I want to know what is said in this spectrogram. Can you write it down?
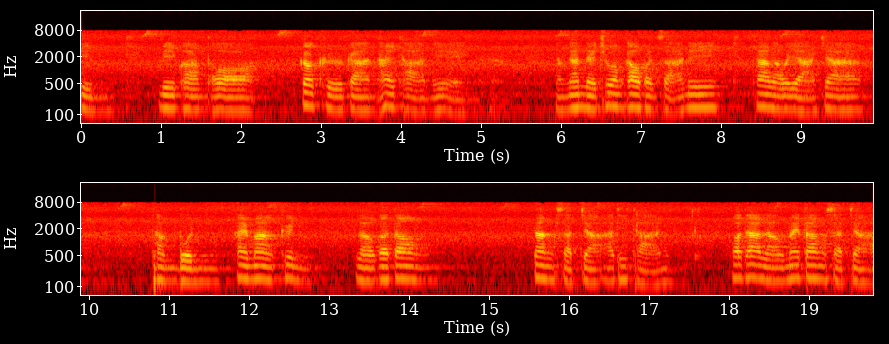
อิ่ม มีความพอ ก็คือการให้ทานนี่เอง ดังนั้นในช่วงเข้าพรรษานี้ ถ้าเราอยากจะทำบุญให้มากขึ้น เราก็ต้องตั้งสัจจะอธิษฐาน เพราะถ้าเราไม่ตั้งสัจจะอ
